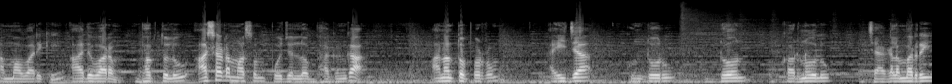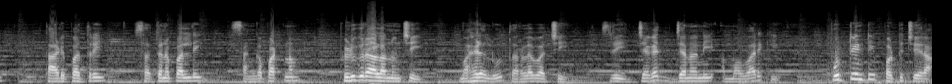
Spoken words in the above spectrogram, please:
అమ్మవారికి ఆదివారం భక్తులు ఆషాఢమాసం పూజల్లో భాగంగా అనంతపురం ఐజా గుంటూరు డోన్ కర్నూలు చాగలమర్రి తాడిపత్రి సత్తెనపల్లి సంగపట్నం పిడుగురాళ్ళ నుంచి మహిళలు తరలివచ్చి శ్రీ జగజ్జనని అమ్మవారికి పుట్టింటి పట్టుచీర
